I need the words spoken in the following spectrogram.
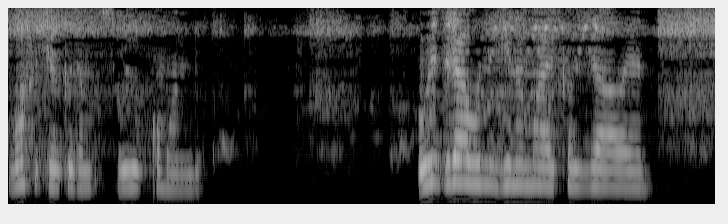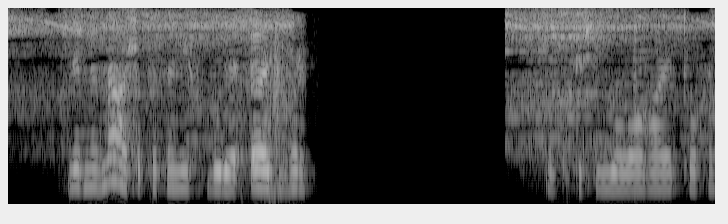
Можу тільки за свою команду. Ой, зря вони Дінамайка взяли. Я ж не знала, що проти них буде Едвард. Ух ти ж його лагає трохи.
